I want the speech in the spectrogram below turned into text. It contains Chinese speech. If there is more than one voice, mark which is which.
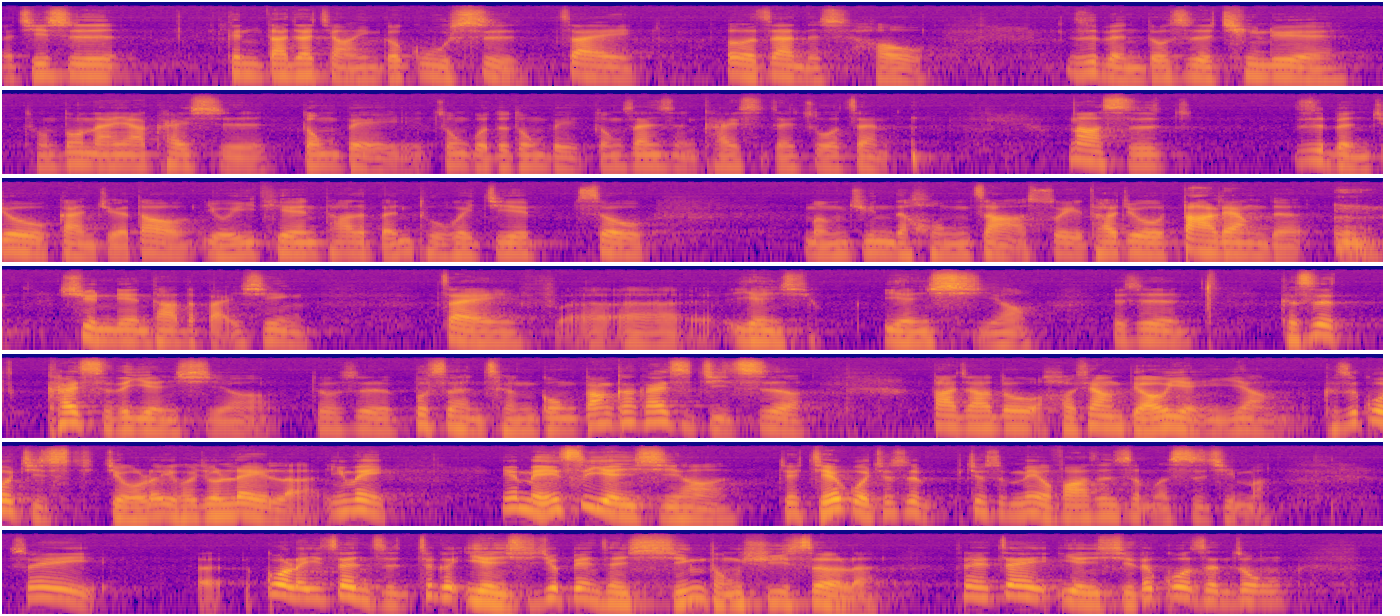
Speaker 1: 呃，其实跟大家讲一个故事，在二战的时候，日本都是侵略，从东南亚开始，东北中国的东北东三省开始在作战。那时日本就感觉到有一天他的本土会接受盟军的轰炸，所以他就大量的 训练他的百姓，在呃呃演习演习啊，就是可是开始的演习啊，都是不是很成功。刚刚开始几次啊，大家都好像表演一样，可是过几次久了以后就累了，因为因为每一次演习哈，就结果就是就是没有发生什么事情嘛，所以。呃，过了一阵子，这个演习就变成形同虚设了。在在演习的过程中，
